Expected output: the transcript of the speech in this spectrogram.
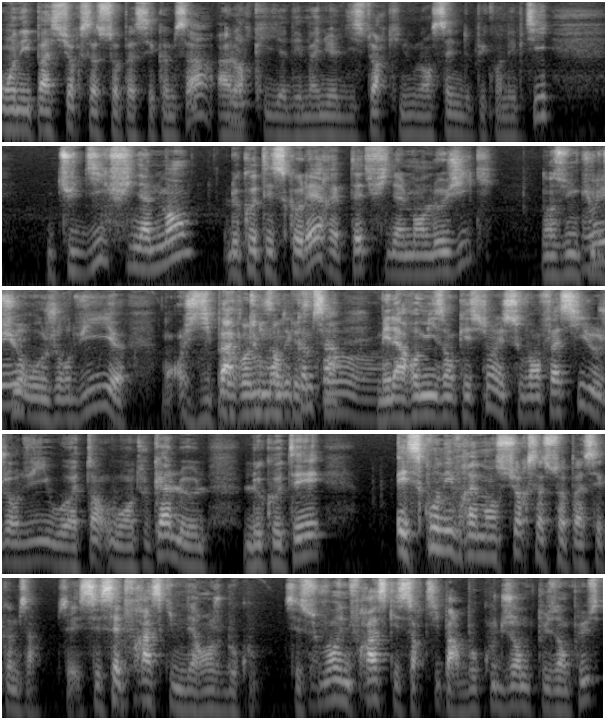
on n'est pas sûr que ça soit passé comme ça, alors qu'il y a des manuels d'histoire qui nous l'enseignent depuis qu'on est petit, tu te dis que finalement, le côté scolaire est peut-être finalement logique, dans une culture oui. où aujourd'hui, euh, bon, je dis pas La que tout le monde est comme ça, euh, mais la remise en question est souvent facile aujourd'hui, ou, ou en tout cas le, le côté est-ce qu'on est vraiment sûr que ça soit passé comme ça? C'est c'est cette phrase qui me dérange beaucoup. C'est souvent une phrase qui est sortie par beaucoup de gens de plus en plus.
